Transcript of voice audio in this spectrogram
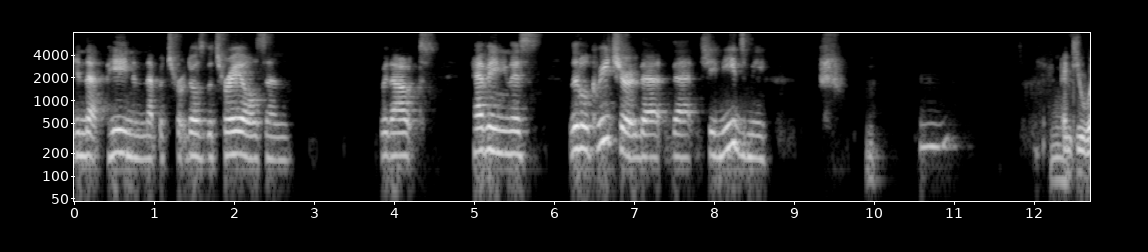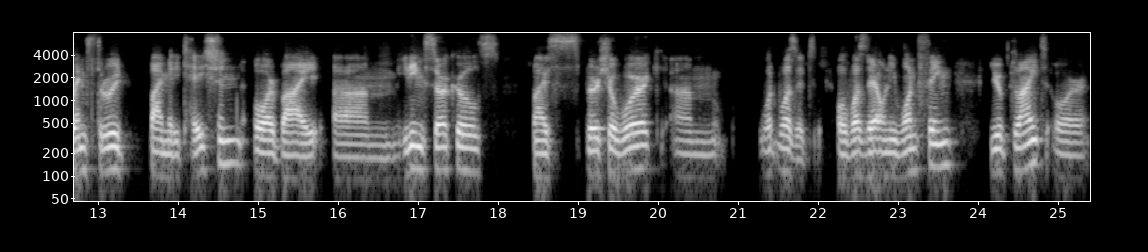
in that pain and that betray- those betrayals and without having this little creature that that she needs me. Mm-hmm. And you went through it by meditation or by um, healing circles, by spiritual work. Um, what was it, or was there only one thing you applied, or?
